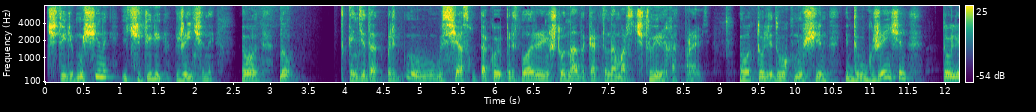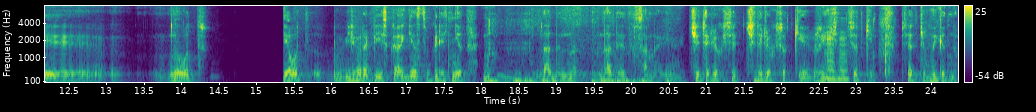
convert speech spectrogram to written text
4 мужчины и 4 женщины. Вот. Ну, кандидат, ну, сейчас вот такое предположение, что надо как-то на Марс четверых отправить. Вот, то ли двух мужчин и двух женщин, то ли э, ну вот я вот европейское агентство говорит, нет, надо, надо это самое, четырех, четырех все-таки женщин, угу. все-таки, все-таки выгодно.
